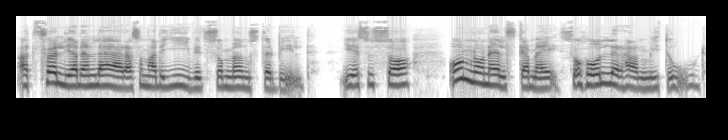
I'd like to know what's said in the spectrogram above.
att följa den lära som hade givits som mönsterbild. Jesus sa, om någon älskar mig så håller han mitt ord.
